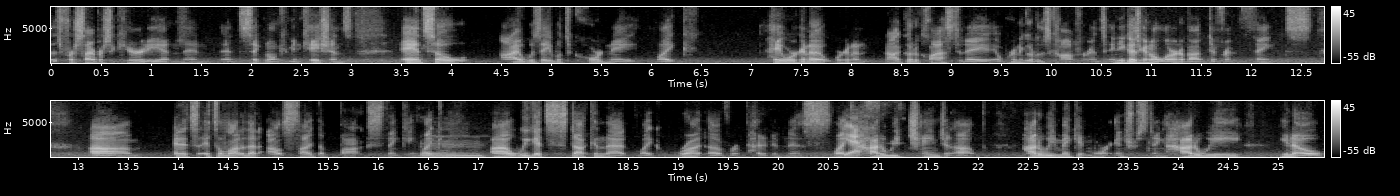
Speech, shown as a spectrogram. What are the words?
is for cybersecurity and, and and signal and communications, and so I was able to coordinate like hey we're gonna we're gonna not go to class today and we're gonna go to this conference and you guys are gonna learn about different things. Um, and it's it's a lot of that outside the box thinking like mm. uh, we get stuck in that like rut of repetitiveness. Like yes. how do we change it up? How do we make it more interesting? How do we you know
